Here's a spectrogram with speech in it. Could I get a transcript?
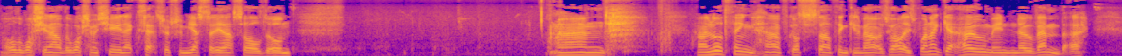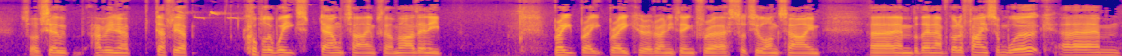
all the washing out the washing machine, etc. from yesterday. That's all done. And another thing I've got to start thinking about as well is when I get home in November. So obviously having a definitely a couple of weeks downtime so I've not had any break break breaker or anything for uh, such a long time. Um, but then I've got to find some work um,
